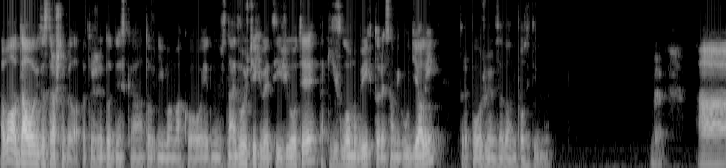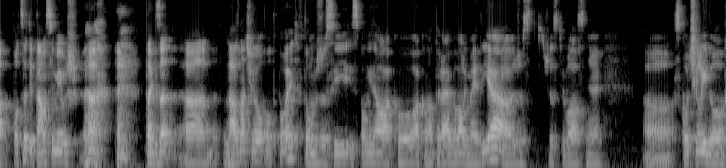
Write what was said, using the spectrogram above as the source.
A dalo mi to strašne veľa, pretože do dneska to vnímam ako jednu z najdôležitejších vecí v živote, takých zlomových, ktoré sa mi udiali, ktoré považujem za veľmi pozitívne. A v podstate tam si mi už tak za, a, naznačil odpoveď v tom, že si spomínal, ako, ako na to reagovali médiá a že, že ste vlastne skočili do,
